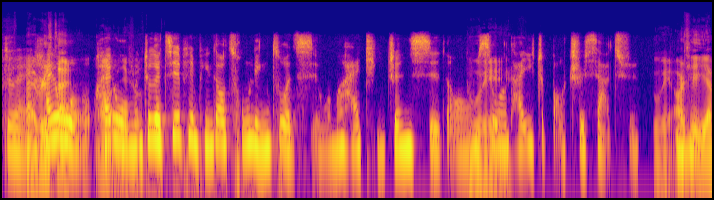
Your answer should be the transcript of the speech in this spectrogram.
对，还有我，还有我们这个接片频道从零做起，我们还挺珍惜的，我们希望它一直保持下去。对，而且也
